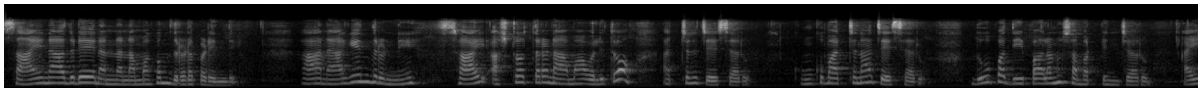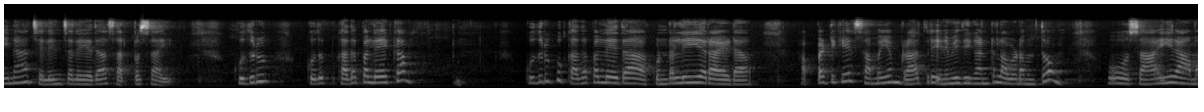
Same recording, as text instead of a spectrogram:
సాయినాథుడేనన్న నమ్మకం దృఢపడింది. ఆ నాగేంద్రుణ్ణి సాయి అష్టోత్తర నామావళితో అర్చన చేశారు. కుంకుమార్చన చేశారు. ధూప దీపాలను సమర్పించారు. అయినా చలించలేదా సర్పసాయి? కుదురు కుదు కదపలేక కుదురుపు కదపలేదా కుండలీయ రాయడా? అప్పటికే సమయం రాత్రి ఎనిమిది గంటలు అవడంతో ఓ సాయి రామ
